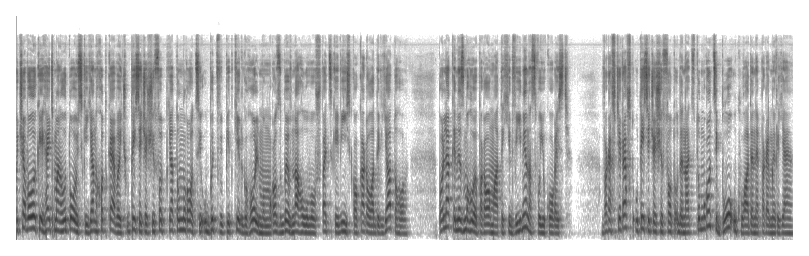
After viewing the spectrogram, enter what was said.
Хоча великий гетьман Литовський Ян Хоткевич у 1605 році у битві під Кіркгольмом розбив на голову шведське військо Карла IX, поляки не змогли переламати хід війни на свою користь. Врешті-решт, у 1611 році було укладене перемир'я.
